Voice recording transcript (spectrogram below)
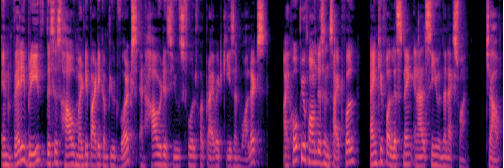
in very brief, this is how multi-party compute works and how it is useful for private keys and wallets. I hope you found this insightful. Thank you for listening and I'll see you in the next one. Ciao.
